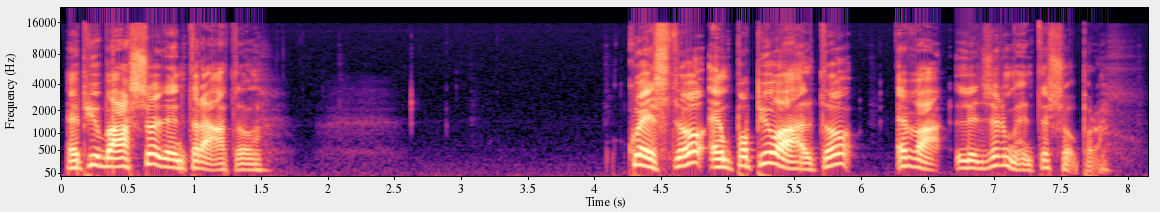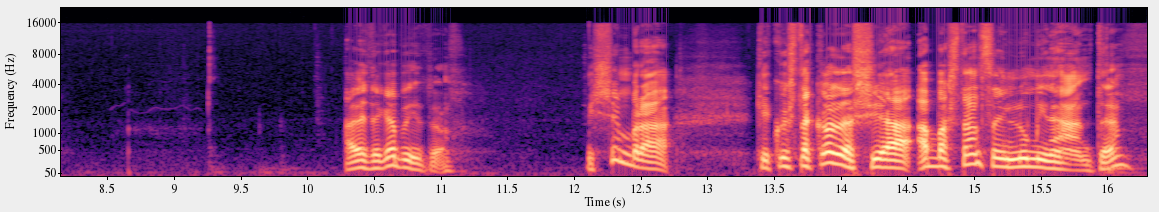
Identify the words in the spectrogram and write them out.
È più basso ed è entrato. Questo è un po' più alto e va leggermente sopra. Avete capito? Mi sembra che questa cosa sia abbastanza illuminante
